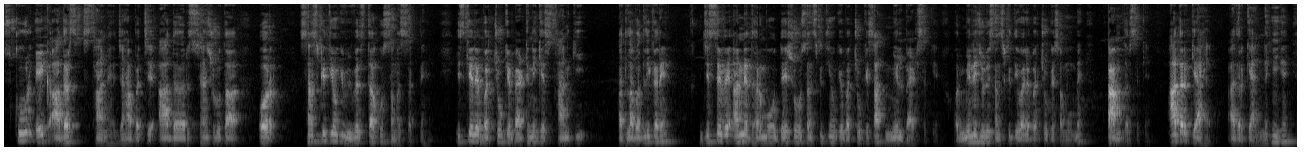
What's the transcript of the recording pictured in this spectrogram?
स्कूल एक आदर्श स्थान है, जहाँ बच्चे आदर, सहिष्णुता और संस्कृतियों की विविधता को समझ सकते हैं। इसके लिए बच्चों के बैठने के स्थान की अदला बदली करें, जिससे वे अन्य धर्मों, देशों संस्कृतियों के बच्चों के साथ मिल बैठ सकें और मिली जुली संस्कृति वाले बच्चों के समूह में काम कर सकें। आदर क्या है, आदर क्या नहीं है,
